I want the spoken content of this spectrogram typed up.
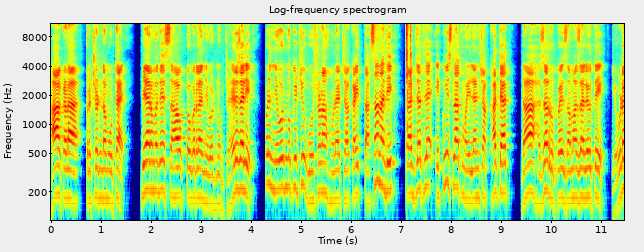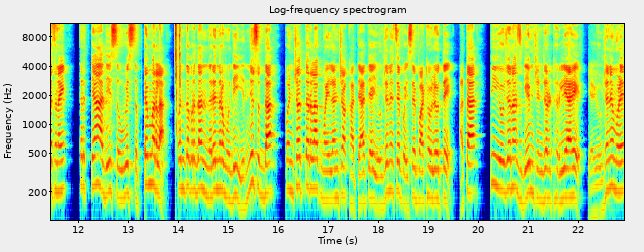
हा आकडा प्रचंड मोठा आहे. बिहारमध्ये सहा ऑक्टोबरला निवडणूक जाहीर झाली. पण निवडणुकीची घोषणा होण्याच्या काही तासांआधी राज्यातल्या एकवीस लाख महिलांच्या खात्यात दहा हजार रुपये जमा झाले होते. एवढंच नाही तर त्याआधी सव्वीस सप्टेंबरला पंतप्रधान नरेंद्र मोदी यांनी सुद्धा पंच्याहत्तर लाख महिलांच्या खात्यात या योजनेचे पैसे पाठवले होते. आता ही योजनाच गेम चेंजर ठरली आहे. या योजनेमुळे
